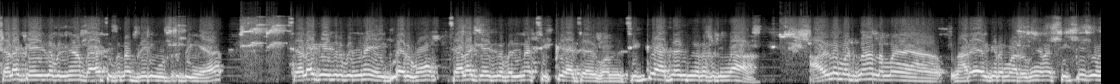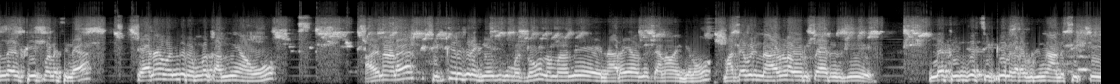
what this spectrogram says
சில கேஜில் பார்த்தீங்கன்னா பேட்ச் இப்போ தான் ப்ரீடிங் விட்டுருப்பீங்க. சில கேஜில் பார்த்தீங்கன்னா எக்ல இருக்கும். சில கேஜில் பார்த்தீங்கன்னா சிக்கு ஆச்சா இருக்கும். அந்த சிக்கு ஆச்சா இருக்கிறத பார்த்தீங்களா அதில் மட்டும்தான் நம்ம நிறைய வைக்கிற மாதிரி இருக்கும். ஏன்னா சிக்குக்கு வந்து அது ஃபீட் பண்ணச்சில தினை வந்து ரொம்ப கம்மியாகும். அதனால சிக்கு இருக்கிற கேஜிக்கு மட்டும் நம்ம வந்து நிறைய வந்து தினம் வைக்கணும். மற்றபடி நார்மலாக ஒரு பேர் இருக்கு. இல்லை பிஞ்ச சிக்கில் கிடக்குதுன்னா அந்த சிக்கு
